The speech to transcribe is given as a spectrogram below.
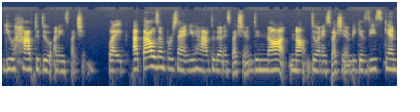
you have to do an inspection. Like a thousand percent, you have to do an inspection. Do not not do an inspection because these can.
